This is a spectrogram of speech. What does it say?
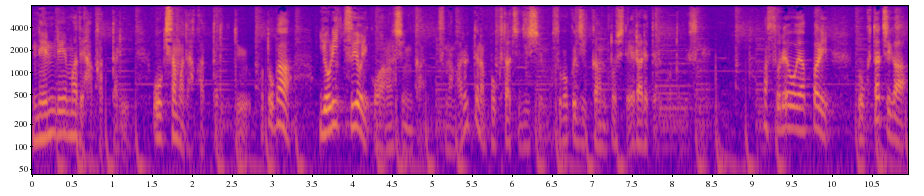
年齢まで測ったり大きさまで測ったりっていうことがより強いこう安心感につながるっていうのは僕たち自身もすごく実感として得られてることですね、まあ、それをやっぱり僕たちが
